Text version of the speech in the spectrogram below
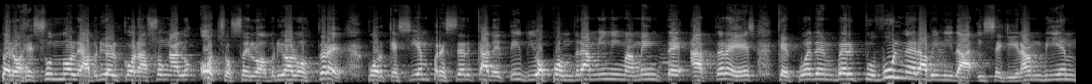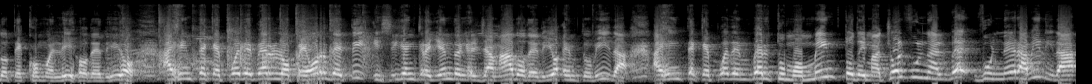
Pero Jesús no le abrió el corazón a los ocho, se lo abrió a los tres. Porque siempre cerca de ti Dios pondrá mínimamente a tres que pueden ver tu vulnerabilidad y seguirán viéndote como el Hijo de Dios. Hay gente que puede ver lo peor de ti y siguen creyendo en el llamado de Dios en tu vida. Hay gente que pueden ver tu momento de mayor vulnerabilidad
